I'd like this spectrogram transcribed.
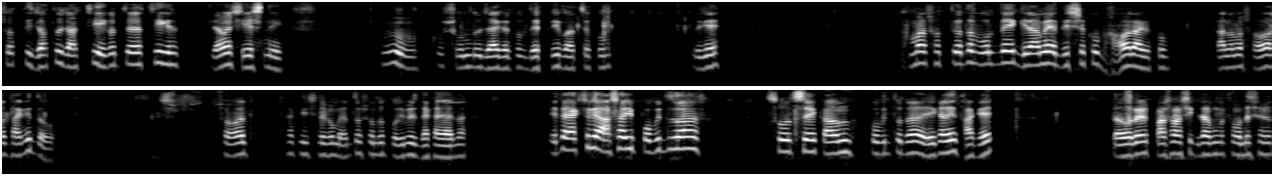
সত্যি, যত যাচ্ছি, এগোতে যাচ্ছি গ্রামে শেষ নেই। হুম, খুব সুন্দর জায়গা, খুব দেখতেই পাচ্ছ, খুব। এদিকে আমার সত্যি কথা বলতে গ্রামের দৃশ্য খুব ভালো লাগে খুব। কারণ আমরা শহরে থাকি তো। শহরে থাকি সেরকম এত সুন্দর পরিবেশ দেখা যায় না। এটা অ্যাকচুয়ালি আসাই পবিত্রতা চলছে কারণ পবিত্রতা এখানেই থাকে। তা ওদের পাশাপাশি গ্রামগুলো তোমাদের সঙ্গে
